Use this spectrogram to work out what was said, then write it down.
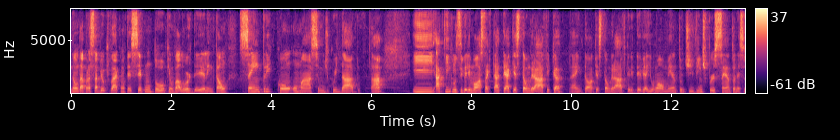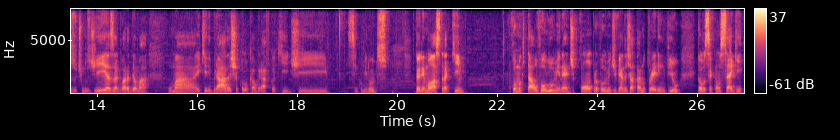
Não dá para saber o que vai acontecer com o token, o valor dele, então sempre com o máximo de cuidado, tá? E aqui, inclusive, ele mostra até a questão gráfica, né? Então, a questão gráfica, ele teve aí um aumento de 20% nesses últimos dias, agora deu uma, uma equilibrada. Deixa eu colocar o gráfico aqui de 5 minutos. Então, ele mostra aqui como que está o volume né, de compra, o volume de venda, já está no Trading View, então você consegue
